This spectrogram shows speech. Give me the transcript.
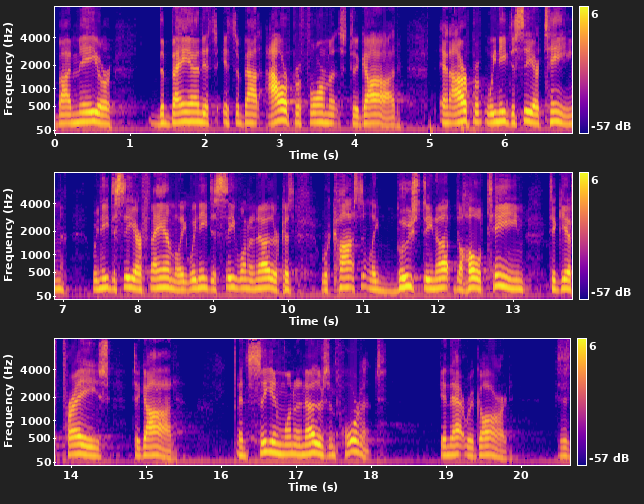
by me or the band, it's, it's about our performance to God. And our, we need to see our team. We need to see our family. We need to see one another because we're constantly boosting up the whole team to give praise to God. And seeing one another is important in that regard. He says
